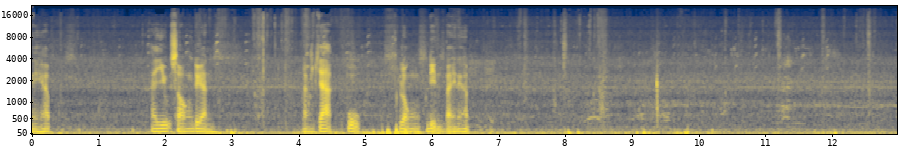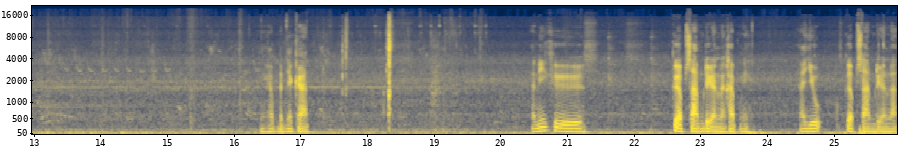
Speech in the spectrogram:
นี่ครับ อายุ 2 เดือน หลังจากปลูกลงดินไปนะครับ นี่ครับบรรยากาศ อันนี้คือเกือบ3เดือนแล้วครับนี่ อายุเกือบ3เดือนละ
